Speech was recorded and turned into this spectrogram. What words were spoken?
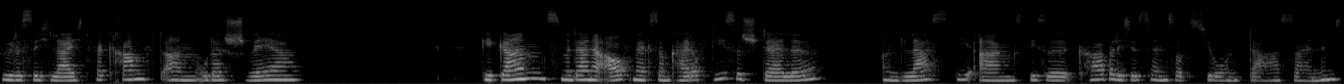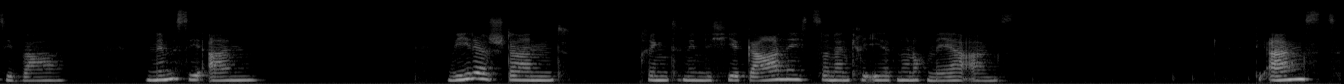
Fühlt es sich leicht verkrampft an oder schwer? Geh ganz mit deiner Aufmerksamkeit auf diese Stelle und lass die Angst, diese körperliche Sensation da sein. Nimm sie wahr. Nimm sie an. Widerstand bringt nämlich hier gar nichts, sondern kreiert nur noch mehr Angst. Die Angst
